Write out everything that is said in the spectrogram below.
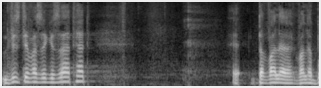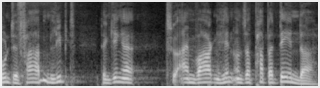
Und wisst ihr, was er gesagt hat? Äh, weil er, weil er bunte Farben liebt, dann ging er zu einem Wagen hin und sagt, Papa, den da.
